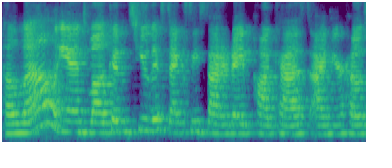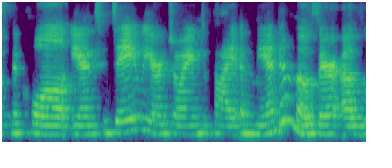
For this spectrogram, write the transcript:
Hello, and welcome to the Sexy Saturday podcast. I'm your host, Nicole, and today we are joined by Amanda Moser of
